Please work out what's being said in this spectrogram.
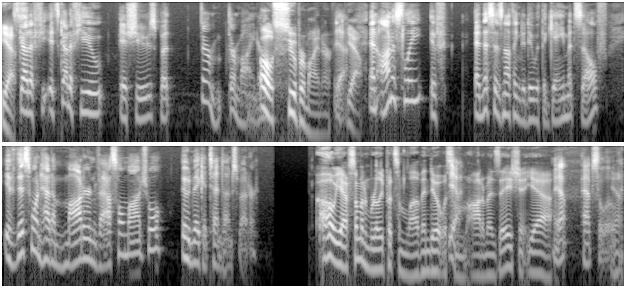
yes. It's got a few it's got a few issues, but they're they're minor. oh, super minor. Yeah. Yeah. And honestly, if and this has nothing to do with the game itself, if this one had a modern vassal module, it would make it 10 times better. Oh yeah, if someone really put some love into it with Yeah. some automation, yeah. Yep, absolutely. Yeah.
